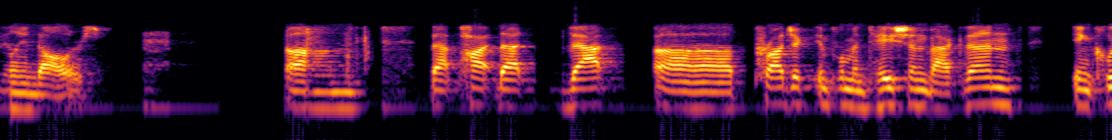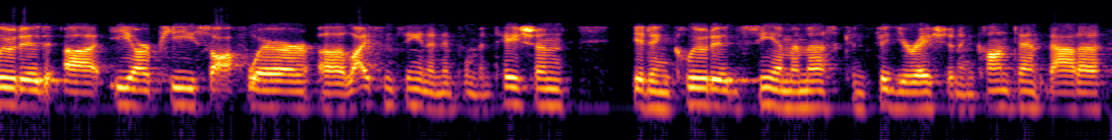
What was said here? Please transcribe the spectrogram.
million. Um, That, that, that uh, project implementation back then included uh, ERP software uh, licensing and implementation. It included CMMS configuration and content data.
